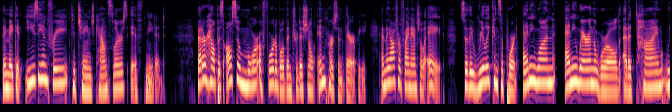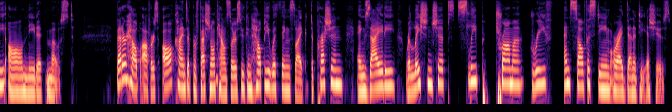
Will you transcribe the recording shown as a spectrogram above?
they make it easy and free to change counselors if needed. BetterHelp is also more affordable than traditional in person therapy, and they offer financial aid. So they really can support anyone, anywhere in the world at a time we all need it most. BetterHelp offers all kinds of professional counselors who can help you with things like depression, anxiety, relationships, sleep, trauma, grief, and self esteem or identity issues.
